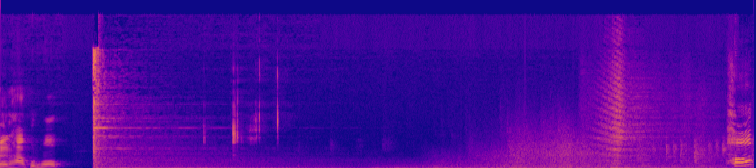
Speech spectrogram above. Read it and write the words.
ชิญครับคุณพบ พบ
